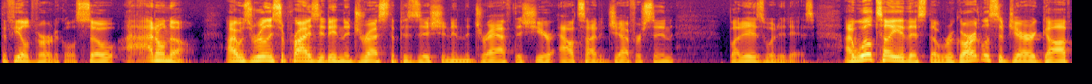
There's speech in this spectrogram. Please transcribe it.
the field vertical. So I don't know. I was really surprised it didn't address the position in the draft this year outside of Jefferson, but it is what it is. I will tell you this, though, regardless of Jared Goff,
